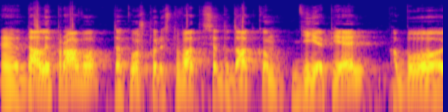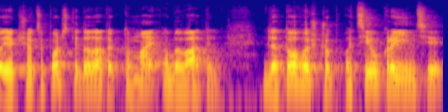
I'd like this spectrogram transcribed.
е, дали право також користуватися додатком DAPL, або якщо це польський додаток, то май обиватель. Для того, щоб оці українці,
